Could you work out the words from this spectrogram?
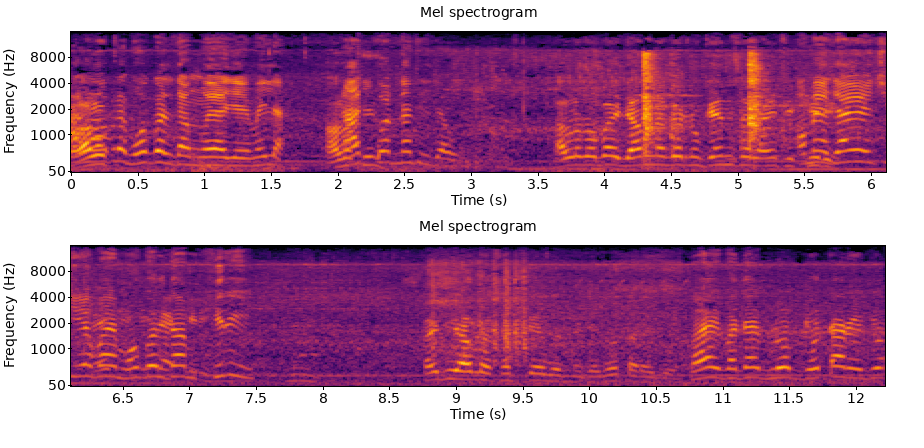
હાલો. આપણે મોગલધામ ગયા જઈએ મહિલા રાજકોટ નથી જવું. હાલો તો ભાઈ જામનગરનું કેન્સલ અહીંથી અમે ખીરી. જઈએ છીએ ભાઈ મોગલધામ ખીરી. હજી આપણા સબસ્ક્રાઈબર ને જોતા રહેજો. ભાઈ બધા બ્લોગ જોતા રહેજો.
